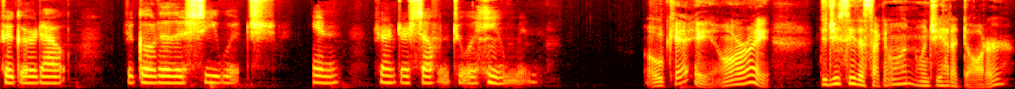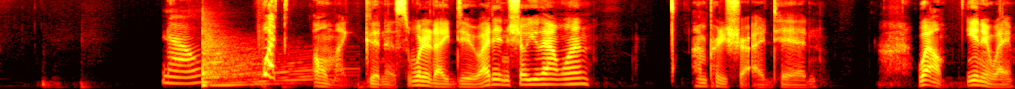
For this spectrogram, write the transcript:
figured out to go to the sea witch and turned herself into a human. Okay, all right. Did you see the second one when she had a daughter? No. What? Oh my goodness. What did I do? I didn't show you that one? I'm pretty sure I did. Well, anyway,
